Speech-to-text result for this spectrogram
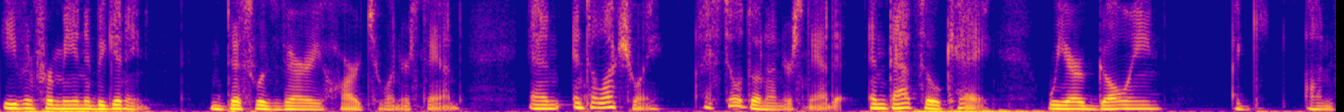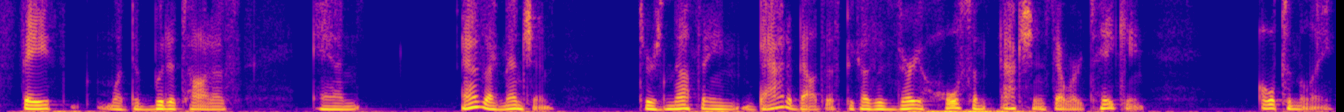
Even for me in the beginning, this was very hard to understand. And intellectually, I still don't understand it. And that's okay. We are going on faith, what the Buddha taught us. And as I mentioned, there's nothing bad about this because it's very wholesome actions that we're taking ultimately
